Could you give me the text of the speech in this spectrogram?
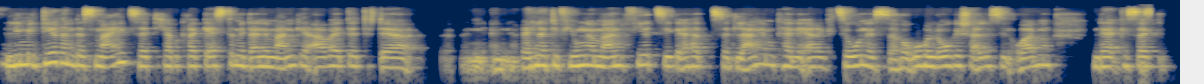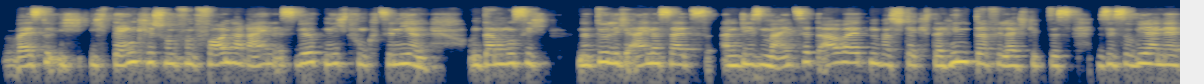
limitierendes Mindset. Ich habe gerade gestern mit einem Mann gearbeitet, der ein, ein, relativ junger Mann, 40, er hat seit langem keine Erektion, ist aber urologisch alles in Ordnung. Und er hat gesagt, weißt du, ich, ich denke schon von vornherein, es wird nicht funktionieren. Und dann muss ich natürlich einerseits an diesem Mindset arbeiten, was steckt dahinter. Vielleicht gibt es, das ist so wie eine,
